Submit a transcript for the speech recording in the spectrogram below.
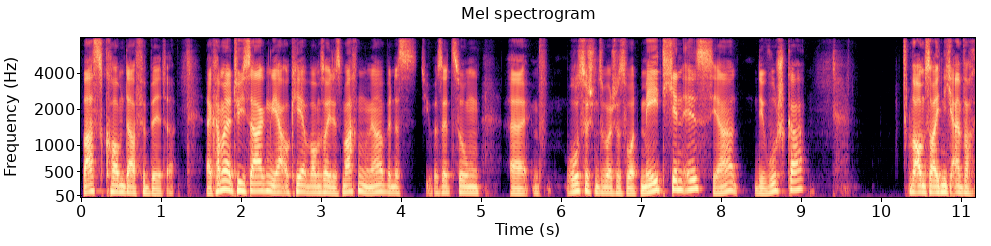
was kommen da für Bilder. Da kann man natürlich sagen, ja, okay, warum soll ich das machen, ja, wenn das die Übersetzung äh, im Russischen zum Beispiel das Wort Mädchen ist, ja, Devushka, Warum soll ich nicht einfach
